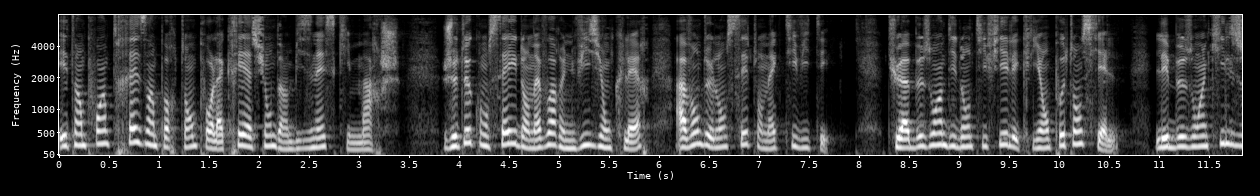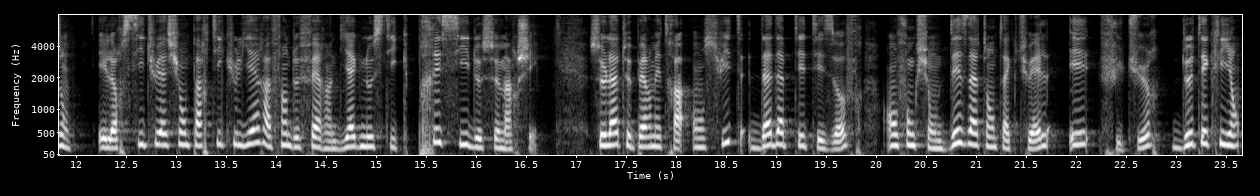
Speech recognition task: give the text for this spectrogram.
est un point très important pour la création d'un business qui marche. Je te conseille d'en avoir une vision claire avant de lancer ton activité. Tu as besoin d'identifier les clients potentiels, les besoins qu'ils ont et leur situation particulière afin de faire un diagnostic précis de ce marché. Cela te permettra ensuite d'adapter tes offres en fonction des attentes actuelles et futures de tes clients.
